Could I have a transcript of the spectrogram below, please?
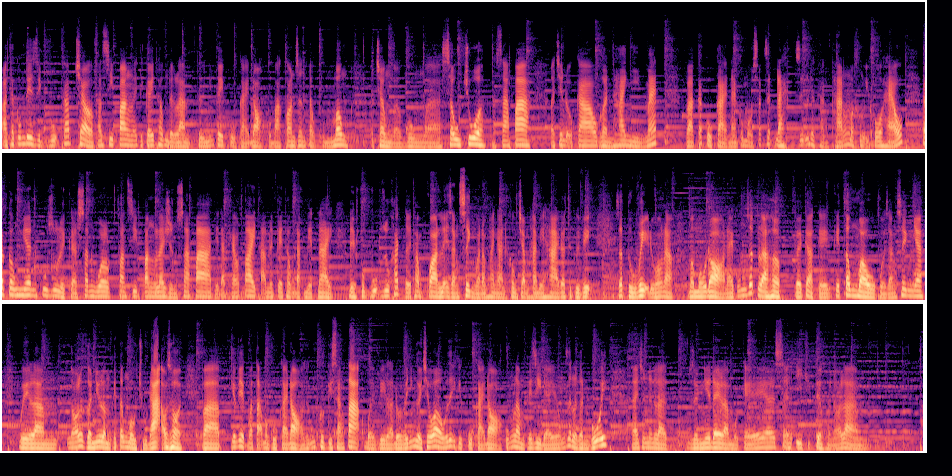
À, theo công ty dịch vụ cáp treo ở Phan Xipang ấy, thì cây thông được làm từ những cây củ cải đỏ của bà con dân tộc vùng Mông trồng ở vùng uh, sâu chua ở Sapa ở trên độ cao gần 2.000 mét và các củ cải này có màu sắc rất đẹp, giữ được hàng tháng mà không bị khô héo. Các công nhân khu du lịch ờ, Sun World Fancy Pang Legend Sapa thì đã khéo tay tạo nên cây thông đặc biệt này để phục vụ du khách tới tham quan lễ Giáng sinh vào năm 2022 đó thưa quý vị. Rất thú vị đúng không nào? Mà màu đỏ này cũng rất là hợp với cả cái cái tông màu của Giáng sinh nha. Vì là nó là gần như là một cái tông màu chủ đạo rồi và cái việc mà tạo bằng củ cải đỏ thì cũng cực kỳ sáng tạo bởi vì là đối với những người châu Âu thì củ cải đỏ cũng là một cái gì đấy cũng rất là gần gũi. Đấy, cho nên là dường như đây là một cái ờ, ý tưởng phải nói là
